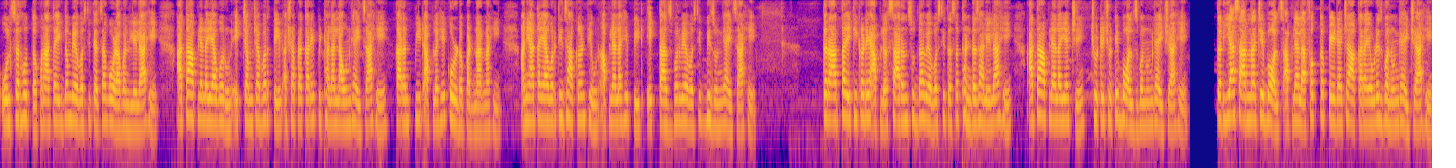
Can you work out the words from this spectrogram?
ओलसर होतं पण आता एकदम व्यवस्थित त्याचा गोळा बनलेला आहे. आता आपल्याला यावरून एक चमचाभर तेल अशा प्रकारे पिठाला लावून घ्यायचं आहे कारण पीठ आपलं हे कोरडं पडणार नाही. आणि आता यावरती झाकण ठेवून आपल्याला हे पीठ एक तासभर व्यवस्थित भिजून घ्यायचं आहे. तर आता एकीकडे आपलं सारण सुद्धा व्यवस्थित असं थंड झालेलं आहे. आता आपल्याला याचे छोटे छोटे बॉल्स बनवून घ्यायचे आहे. तर या सारणाचे बॉल्स आपल्याला फक्त पेड्याच्या आकारा एवढेच बनवून घ्यायचे आहे.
